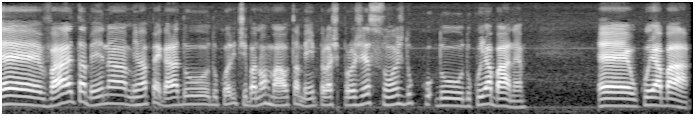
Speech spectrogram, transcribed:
é, vai também na mesma pegada do, do Coritiba, normal também, pelas projeções do, do, do Cuiabá, né? É, o Cuiabá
